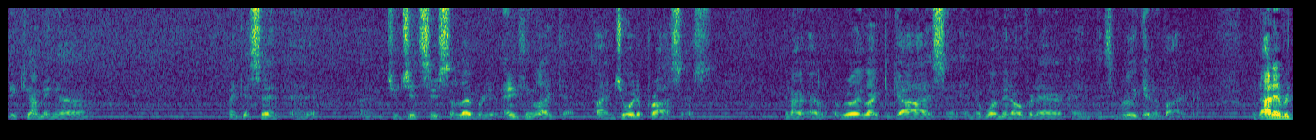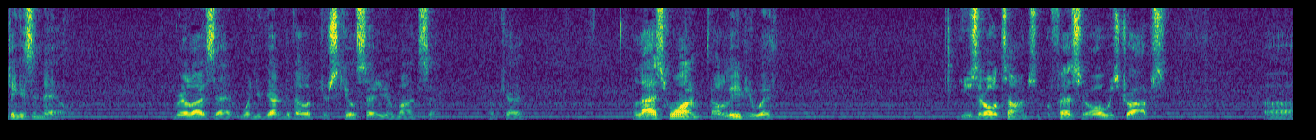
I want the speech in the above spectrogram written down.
becoming a, like I said, a, a jiu-jitsu celebrity or anything like that. I enjoy the process you know, I, I really like the guys and, and, the women over there, and it's a really good environment. But not everything is a nail. Realize that when you got to develop your skill set or your mindset. Okay. Last one I'll leave you with. Use it all the time. So professor always drops, uh,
